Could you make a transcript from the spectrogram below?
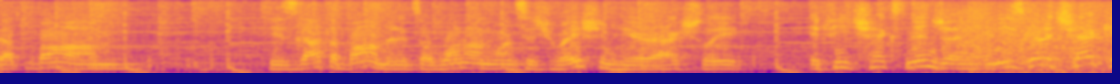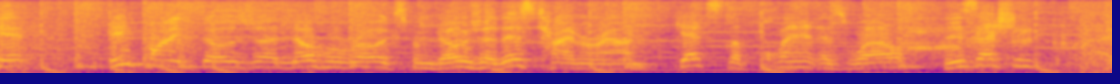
He's got the bomb. He's got the bomb, and it's a one-on-one situation here, actually. If he checks Ninja, and he's gonna check it, he finds Dosia. No heroics from Dosia this time around. Gets the plant as well. This is actually, I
